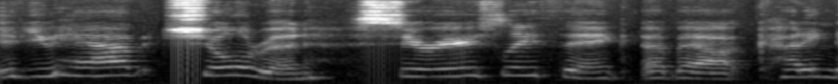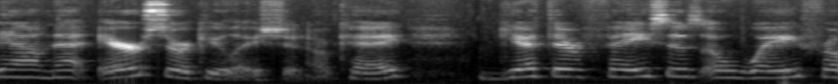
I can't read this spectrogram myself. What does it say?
If you have children, seriously think about cutting down that air circulation, okay? Get their faces away from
